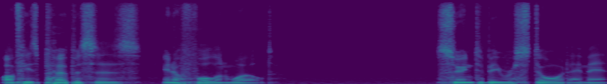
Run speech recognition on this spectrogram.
of his purposes in a fallen world. Soon to be restored. Amen.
